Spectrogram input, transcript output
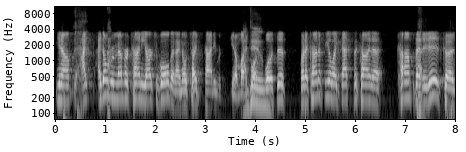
You know, I, I don't remember Tiny Archibald, and I know Tiny was you know I much more do. explosive, but I kind of feel like that's the kind of comp that it is because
